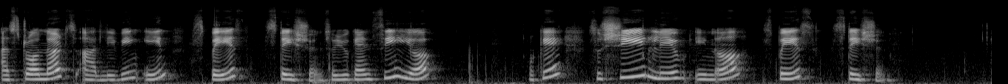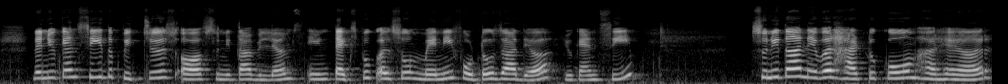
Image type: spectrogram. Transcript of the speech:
astronauts are living in space station. So you can see here okay so she lived in a space station. Then you can see the pictures of Sunita Williams in textbook. Also many photos are there you can see Sunita never had to comb her hair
